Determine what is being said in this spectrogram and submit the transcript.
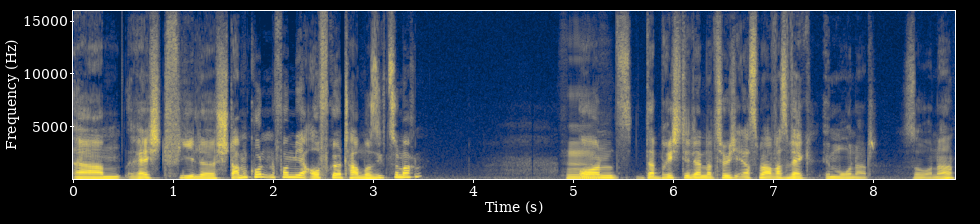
ähm, recht viele Stammkunden von mir aufgehört haben, Musik zu machen. Hm. Und da bricht dir dann natürlich erstmal was weg im Monat. So, ne?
